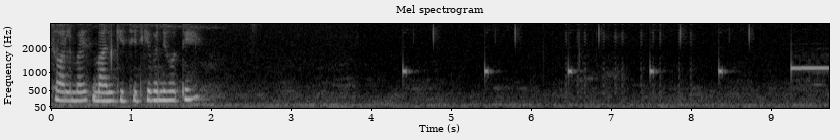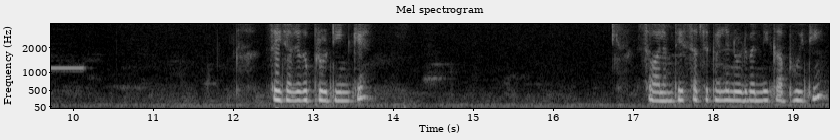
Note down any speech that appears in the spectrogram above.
सवाल नंबर बाईस बाल किस चीज़ के बने होते हैं? सही जवाब देगा प्रोटीन के। सवाल नंबर तेईस सबसे पहले नोटबंदी कब हुई थी?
